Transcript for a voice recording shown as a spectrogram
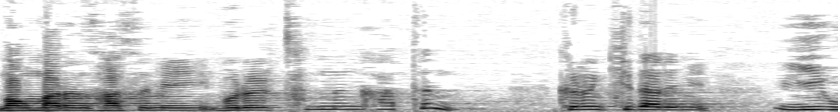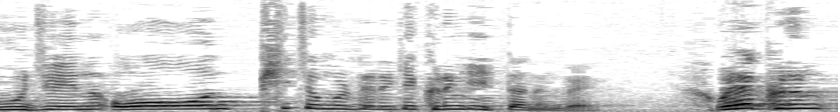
목마른 사슴이 물을 찾는 것 같은 그런 기다림이 이 우주에 있는 온 피조물들에게 그런 게 있다는 거예요. 왜 그런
